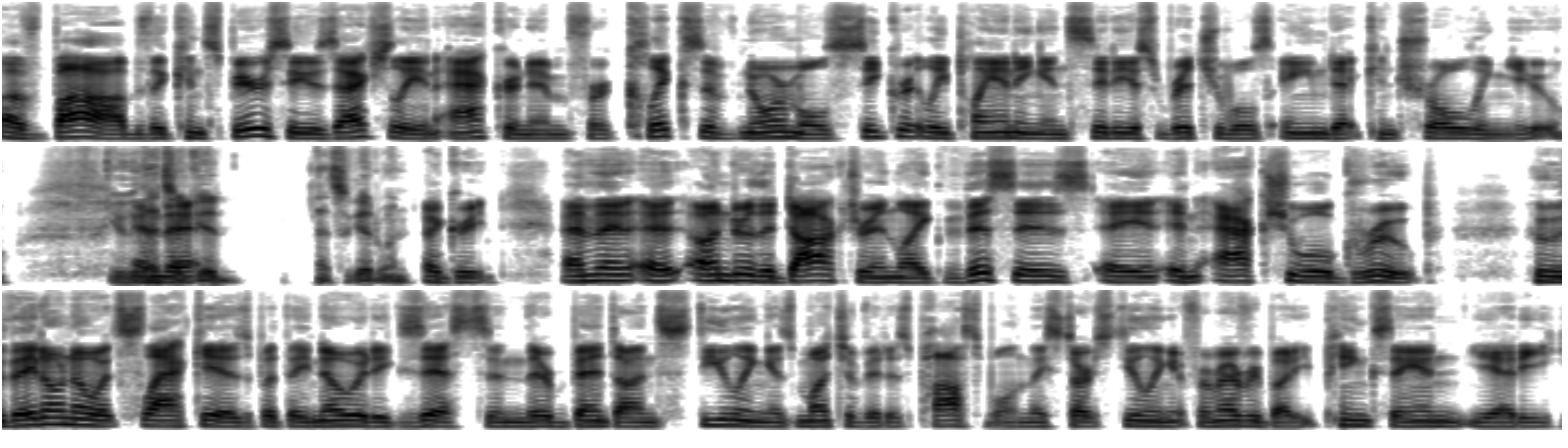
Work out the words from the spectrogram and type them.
of Bob, the conspiracy is actually an acronym for cliques of normals secretly planning insidious rituals aimed at controlling you. Ooh, And that's a good. That's a good one. Agreed. And then uh, under the doctrine, like this is a, an actual group who they don't know what Slack is, but they know it exists, and they're bent on stealing as much of it as possible. And they start stealing it from everybody, Pinks and Yeti,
